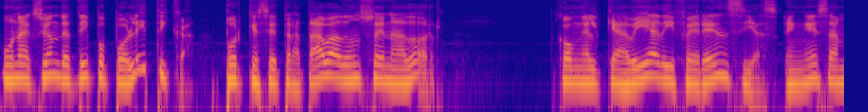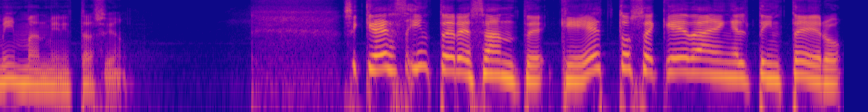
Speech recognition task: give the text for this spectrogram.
una acción de tipo política, porque se trataba de un senador con el que había diferencias en esa misma administración. Así que es interesante que esto se queda en el tintero,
